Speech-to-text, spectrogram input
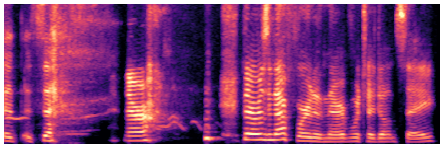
it, it's there are there was an F word in there, which I don't say.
